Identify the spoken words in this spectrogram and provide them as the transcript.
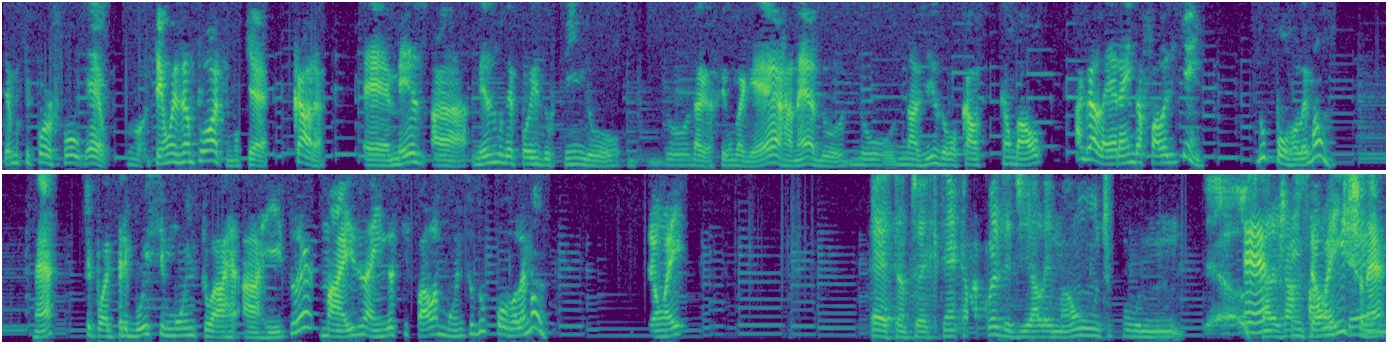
temos que pôr fogo. É, tem um exemplo ótimo, que é, cara, é, mes, a, mesmo depois do fim do, do, da Segunda Guerra, né, do, do nazismo, do holocausto cambal, a galera ainda fala de quem? do povo alemão, né? Tipo, atribui-se muito a, a, Hitler, mas ainda se fala muito do povo alemão. Então aí. É, tanto é que tem aquela coisa de alemão, tipo. Os é, caras já então falam. é isso, é né?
